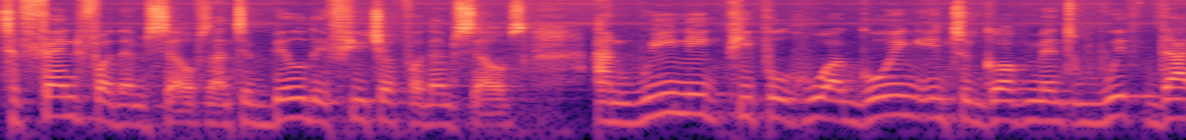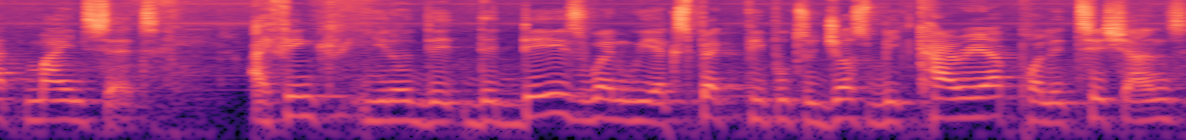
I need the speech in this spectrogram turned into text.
to fend for themselves and to build a future for themselves. And we need people who are going into government with that mindset I think, you know, the, the days when we expect people to just be career politicians,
